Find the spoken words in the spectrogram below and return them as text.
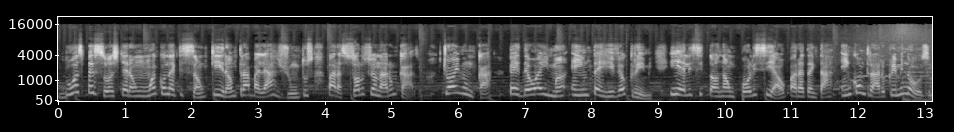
duas pessoas terão uma conexão que irão trabalhar juntos para solucionar um caso. Choi Moon-ka perdeu a irmã em um terrível crime e ele se torna um policial para tentar encontrar o criminoso.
